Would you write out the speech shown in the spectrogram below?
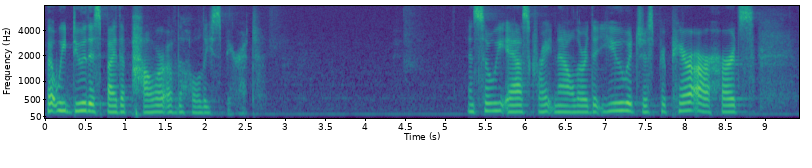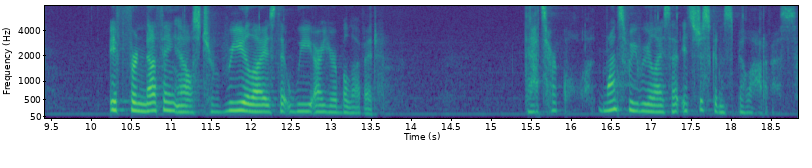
But we do this by the power of the Holy Spirit. And so we ask right now, Lord, that you would just prepare our hearts, if for nothing else, to realize that we are your beloved. That's our goal. Once we realize that, it's just going to spill out of us.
